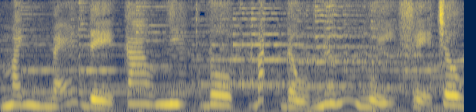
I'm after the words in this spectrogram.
Manh mẽ đề cao nhiệt đô Bắt đầu nướng ngụy phệ châu.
